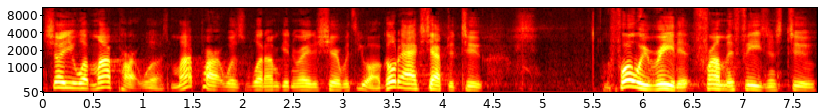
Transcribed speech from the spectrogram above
Show you what my part was. My part was what I'm getting ready to share with you all. Go to Acts chapter 2. Before we read it from Ephesians 2,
